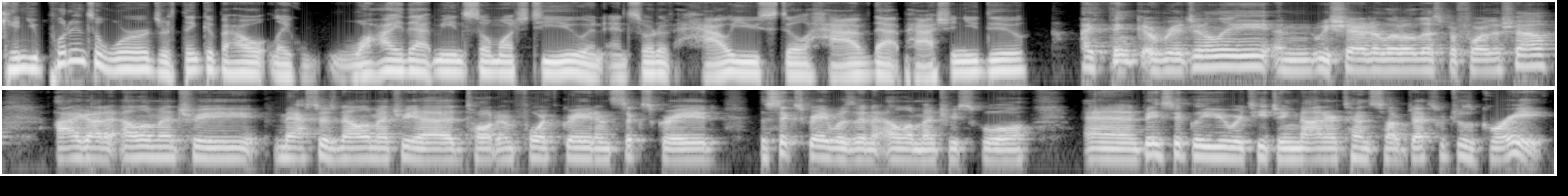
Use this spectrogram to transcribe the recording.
can you put into words or think about like why that means so much to you and, and sort of how you still have that passion you do? I think originally, and we shared a little of this before the show, I got an elementary master's in elementary ed, taught in fourth grade and sixth grade. The sixth grade was in elementary school. And basically, you were teaching nine or 10 subjects, which was great.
